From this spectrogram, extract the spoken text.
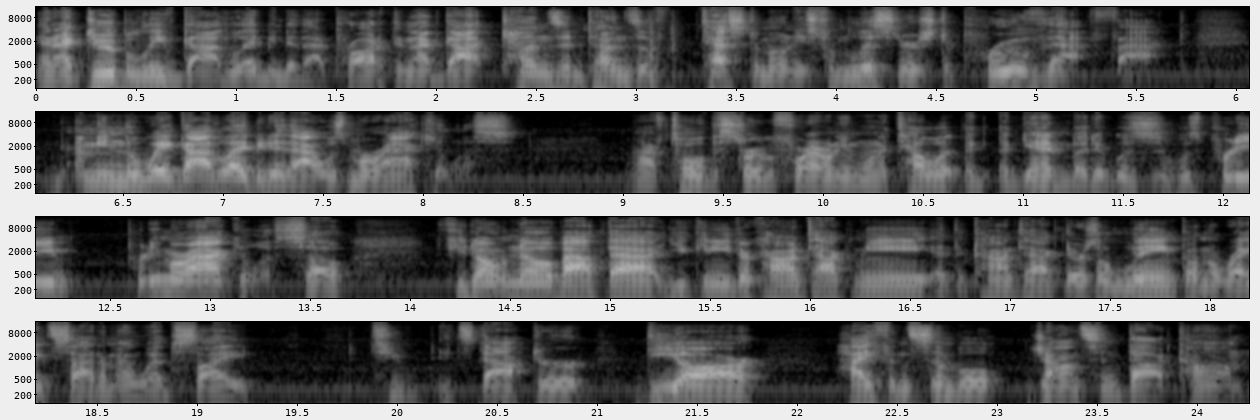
And I do believe God led me to that product, and I've got tons and tons of testimonies from listeners to prove that fact. I mean, the way God led me to that was miraculous. I've told the story before. I don't even want to tell it again, but it was it was pretty pretty miraculous. So, if you don't know about that, you can either contact me at the contact. There's a link on the right side of my website to it's Doctor Dr hyphen symbol johnson.com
